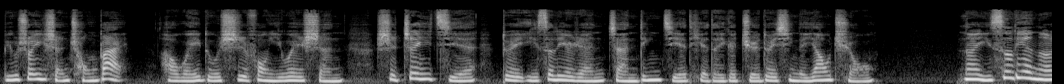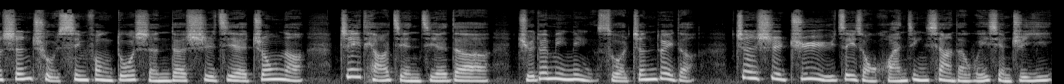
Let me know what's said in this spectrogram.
比如说一神崇拜。好，唯独侍奉一位神，是这一节对以色列人斩钉截铁的一个绝对性的要求。那以色列呢，身处信奉多神的世界中呢，这条简洁的绝对命令所针对的，正是居于这种环境下的危险之一。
